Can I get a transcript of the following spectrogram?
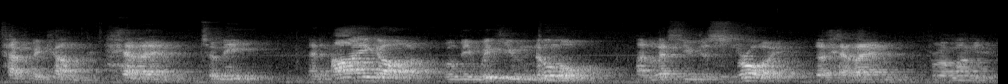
have become harem to me. And I, God, will be with you no more unless you destroy the harem from among you.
